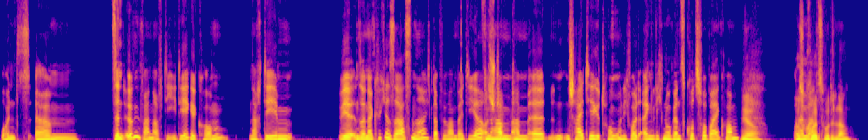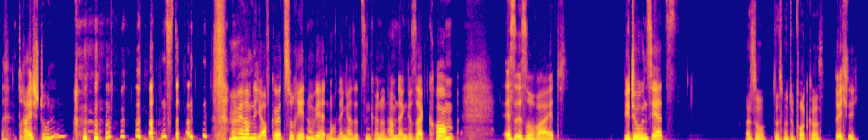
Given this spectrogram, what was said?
und ähm, sind irgendwann auf die Idee gekommen, nachdem wir in seiner Küche saßen, ne? ich glaube, wir waren bei dir Das und haben, stimmt. haben äh, einen Scheitee getrunken und ich wollte eigentlich nur ganz kurz vorbeikommen. Ja. Dann kurz wurde lang. Drei Stunden dann. Und wir haben nicht aufgehört zu reden und wir hätten noch länger sitzen können und haben dann gesagt, komm, es ist soweit. Wir tun es jetzt. Also, das mit dem Podcast. Richtig.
